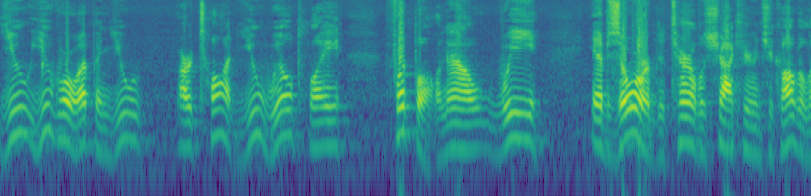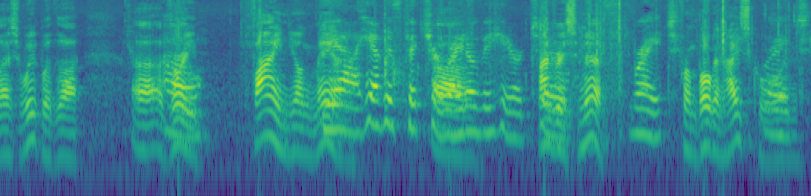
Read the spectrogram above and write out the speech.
You, you grow up and you are taught you will play football. Now, we absorbed a terrible shock here in Chicago last week with uh, uh, a very Oh. fine young man, Yeah, I have his picture right over here, too. Uh, Andre Smith Right, from Bogan High School. And, right.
